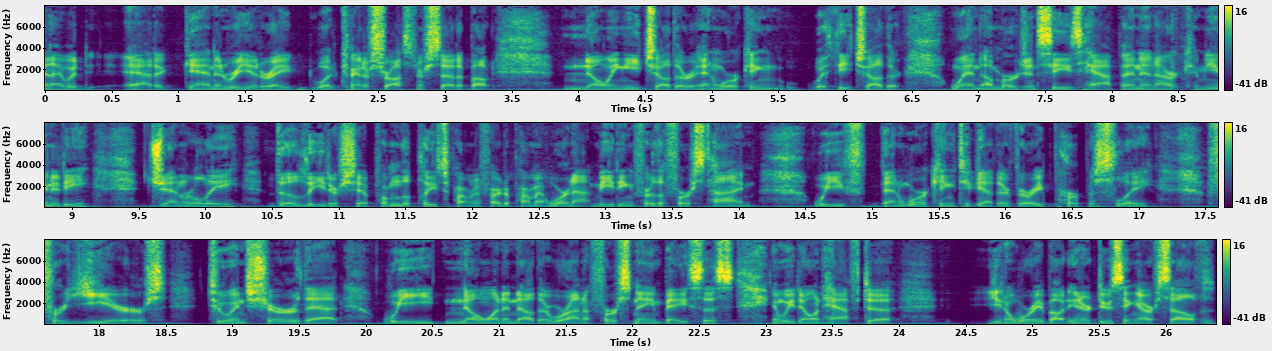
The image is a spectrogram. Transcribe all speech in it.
And I would add again and reiterate what Commander Strassner said about knowing each other and working with each other. When emergencies happen in our community, generally the leadership from the police department and fire department, we're not meeting for the first time. We've been working together very purposely for years to ensure that we know one another, we're on a first name basis, and we don't have to you know worry about introducing ourselves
